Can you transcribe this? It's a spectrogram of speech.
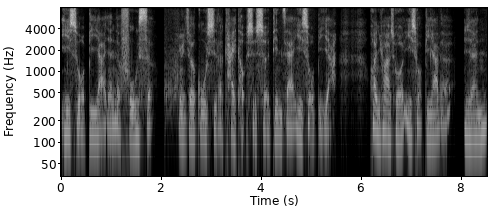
伊索比亚人的肤色，因为这个故事的开头是设定在伊索比亚。换句话说，伊索比亚的人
